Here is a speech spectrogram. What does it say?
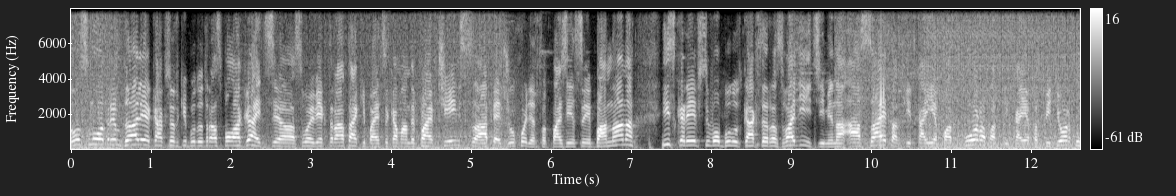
Ну, смотрим далее, как все-таки будут располагать э, свой вектор атаки бойцы команды Five Chains. Опять же, уходят под позиции Банана. И, скорее всего, будут как-то разводить именно А-сайт от Китхае под Кора, под Китхае под пятерку.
